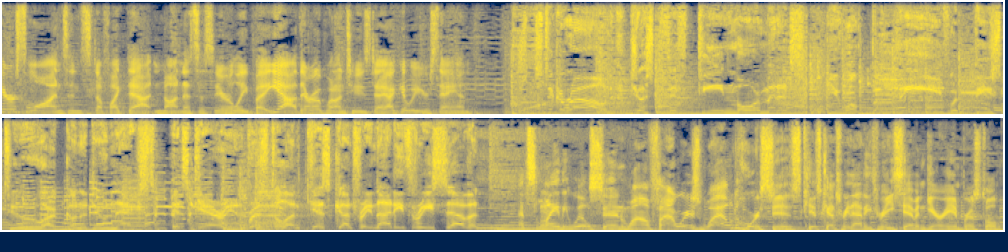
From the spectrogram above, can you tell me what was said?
hair salons and stuff like that, not necessarily, but yeah, they're open on Tuesday. I get what you're saying. Stick around. Just 15 more minutes. You won't believe what these two are going to do next. It's Gary and Bristol on Kiss Country 93.7. That's Lainey Wilson, Wildflowers, Wild Horses, Kiss Country 93.7, Gary and Bristol.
